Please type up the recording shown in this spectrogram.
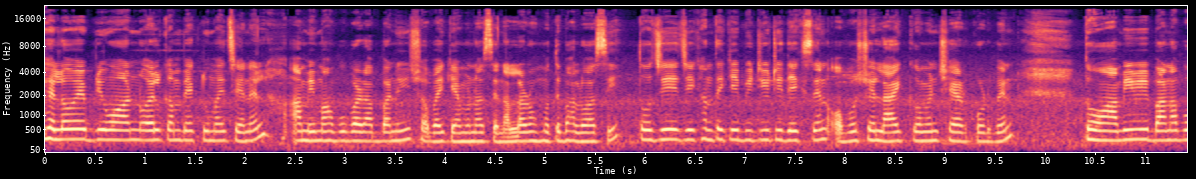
Hello everyone welcome back to my channel আমি মাহবুবা রাব্বানি, সবাই কেমন আছেন? আল্লাহ রহমতে ভালো আছি। তো যে যেখান থেকে ভিডিওটি দেখছেন, অবশ্যই লাইক কমেন্ট শেয়ার করবেন। তো আমি বানাবো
